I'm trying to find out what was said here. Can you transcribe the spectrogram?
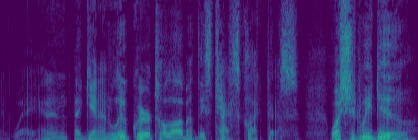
And again, in Luke, we were told all about these tax collectors. What should we do?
